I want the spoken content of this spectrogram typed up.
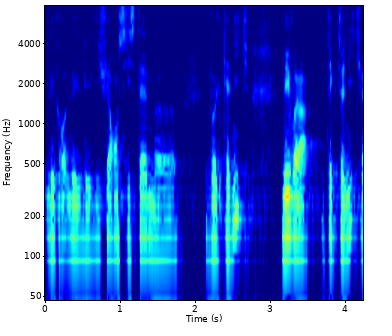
les, différents systèmes volcaniques, mais voilà, tectoniques.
